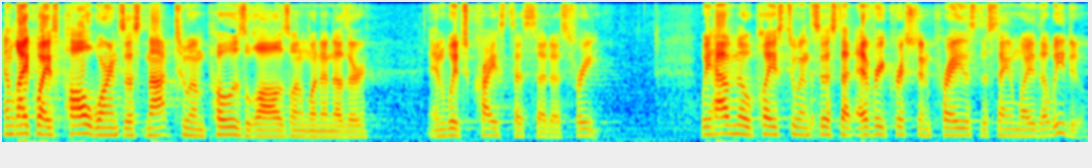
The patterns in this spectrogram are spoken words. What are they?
And likewise, Paul warns us not to impose laws on one another in which Christ has set us free. We have no place to insist that every Christian prays the same way that we do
